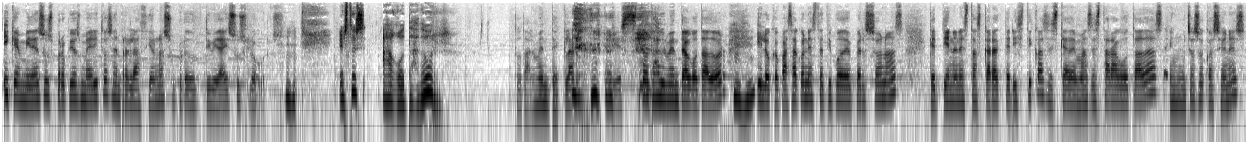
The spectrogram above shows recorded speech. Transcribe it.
y que miden sus propios méritos en relación a su productividad y sus logros. Esto es agotador. Totalmente, claro, es totalmente agotador. Y lo que pasa con este tipo de personas que tienen estas características es que además de estar agotadas, en muchas ocasiones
